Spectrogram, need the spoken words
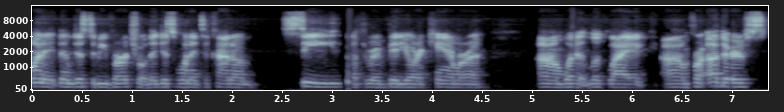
wanted them just to be virtual; they just wanted to kind of see you know, through a video or a camera um, what it looked like. Um, for others,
